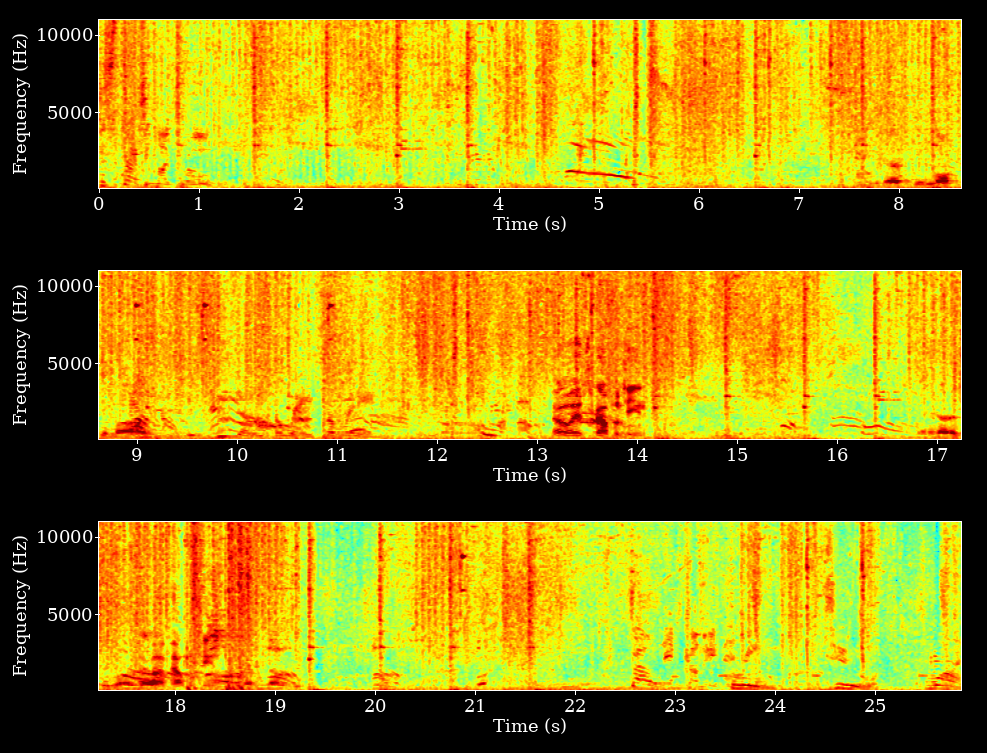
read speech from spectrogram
Dispatching my drone. We have to lock them out. Is two zones away from winning. Oh, it's Palpatine. And another big one Uh, though. Palpatine. No, Drone incoming. Three, two, one.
